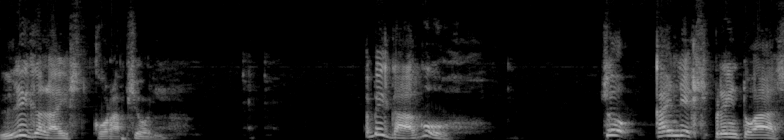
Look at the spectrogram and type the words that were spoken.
Legalized corruption. Abay, gago. So, kindly explain to us,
